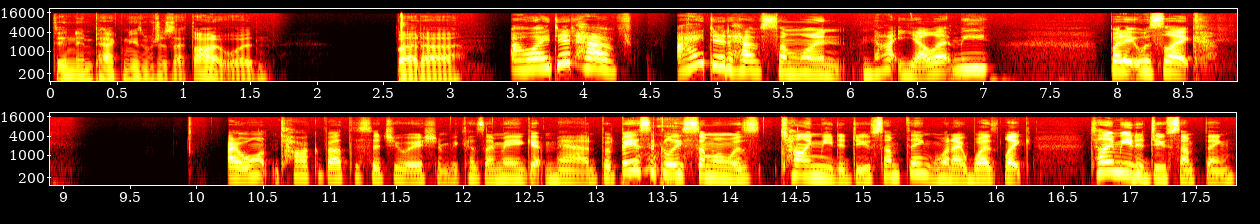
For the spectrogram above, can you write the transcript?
didn't impact me as much as I thought it would. But uh, Oh, I did have I did have someone not yell at me, but it was like I won't talk about the situation because I may get mad. But basically someone was telling me to do something when I was like telling me to do something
